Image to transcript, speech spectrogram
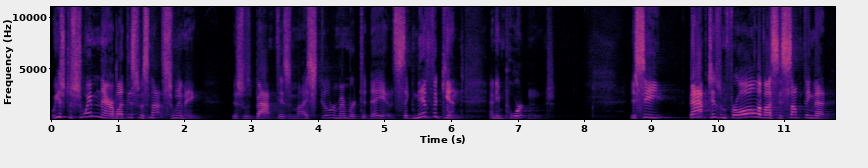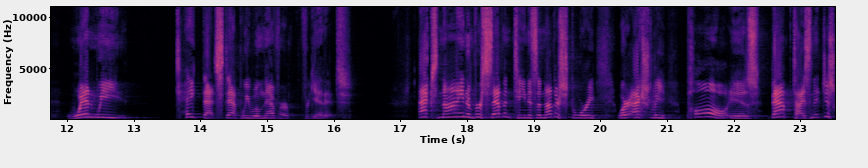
We used to swim there, but this was not swimming. This was baptism, and I still remember today. It was significant and important. You see, baptism for all of us is something that when we take that step, we will never forget it. Acts 9 and verse 17 is another story where actually Paul is baptized, and it just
